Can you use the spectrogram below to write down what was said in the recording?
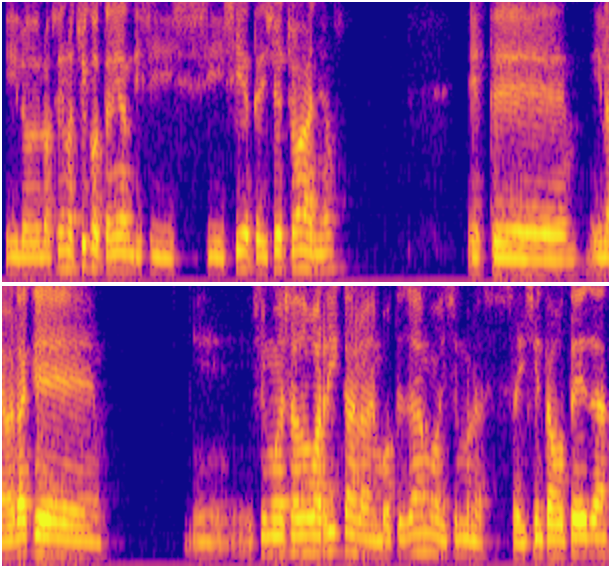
y lo, lo hacían los chicos, tenían 17, 18 años. Este, y la verdad que eh, hicimos esas dos barricas, las embotellamos, hicimos las 600 botellas,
